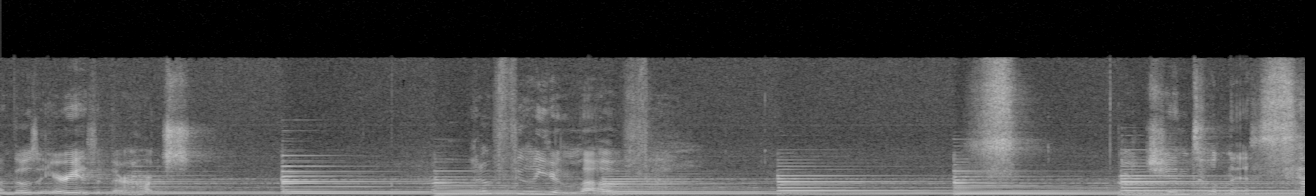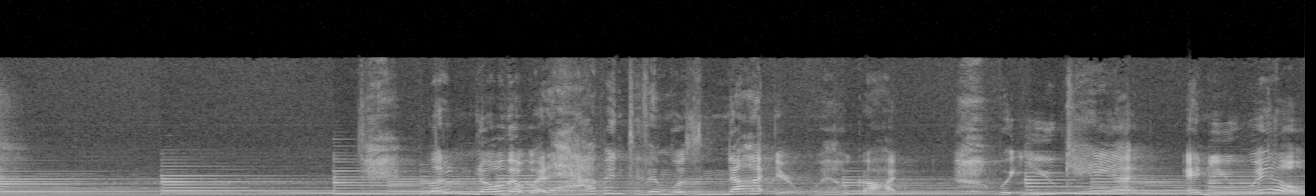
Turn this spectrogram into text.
on those areas of their hearts? Let them feel your love, but you can and you will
